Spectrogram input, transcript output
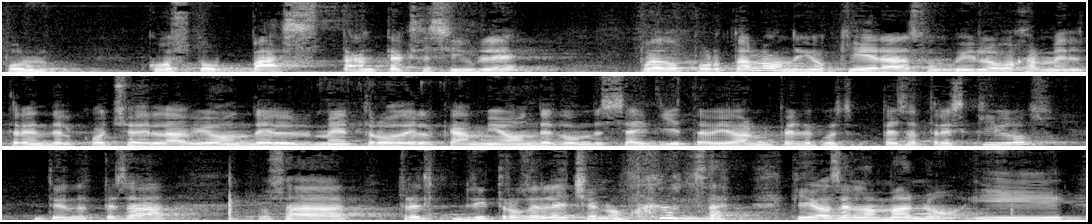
por un costo bastante accesible puedo portarlo donde yo quiera, subirlo, bajarme del tren, del coche, del avión, del metro, del camión, de donde sea, y te voy a llevar mi que pesa 3 kilos, ¿entiendes? Pesa, o sea, 3 litros de leche, ¿no? o sea, que llevas en la mano y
